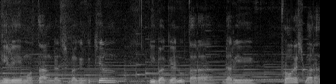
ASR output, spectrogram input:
Gili Motang dan sebagian kecil di bagian utara dari Flores Barat.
